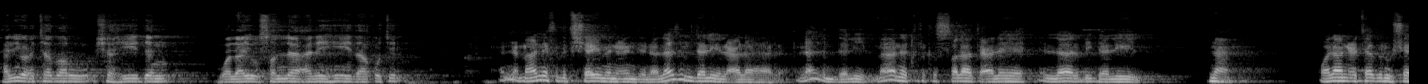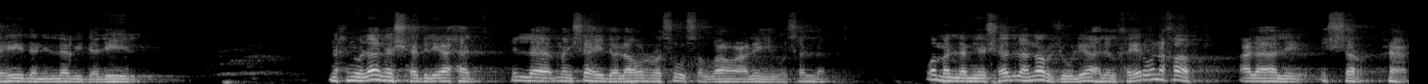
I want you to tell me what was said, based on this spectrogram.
هل يعتبر شهيدا ولا يصلى عليه إذا قتل؟ إحنا ما نثبت شيء من عندنا لازم دليل على هذا لازم دليل ما نترك الصلاة عليه إلا بدليل. نعم ولا نعتبره شهيدا إلا بدليل. نحن لا نشهد لأحد إلا من شهد له الرسول صلى الله عليه وسلم. ومن لم يشهد له نرجو لأهل الخير ونخاف على أهل الشر. نعم.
